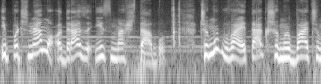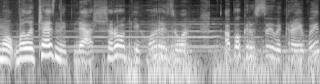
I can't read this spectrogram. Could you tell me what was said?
І почнемо одразу із масштабу. Чому буває так, що ми бачимо величезний пляж, широкий горизонт або красивий краєвид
